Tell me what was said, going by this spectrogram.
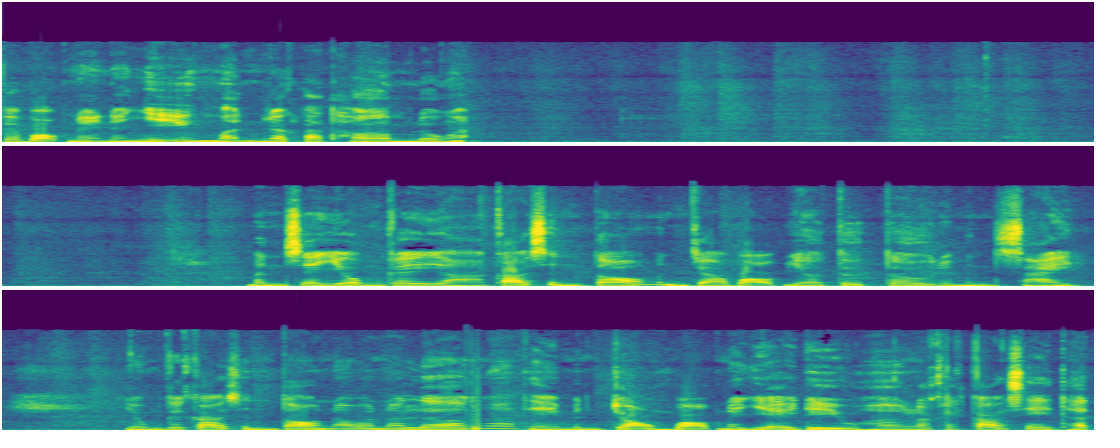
cái bột này nó nhuyễn mịn rất là thơm luôn á. Mình sẽ dùng cái à, cối sinh tố mình cho bột vô từ từ để mình xay. Dùng cái cối sinh tố nó nó lớn á, thì mình trộn bột nó dễ đều hơn là cái cối xay thịt.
